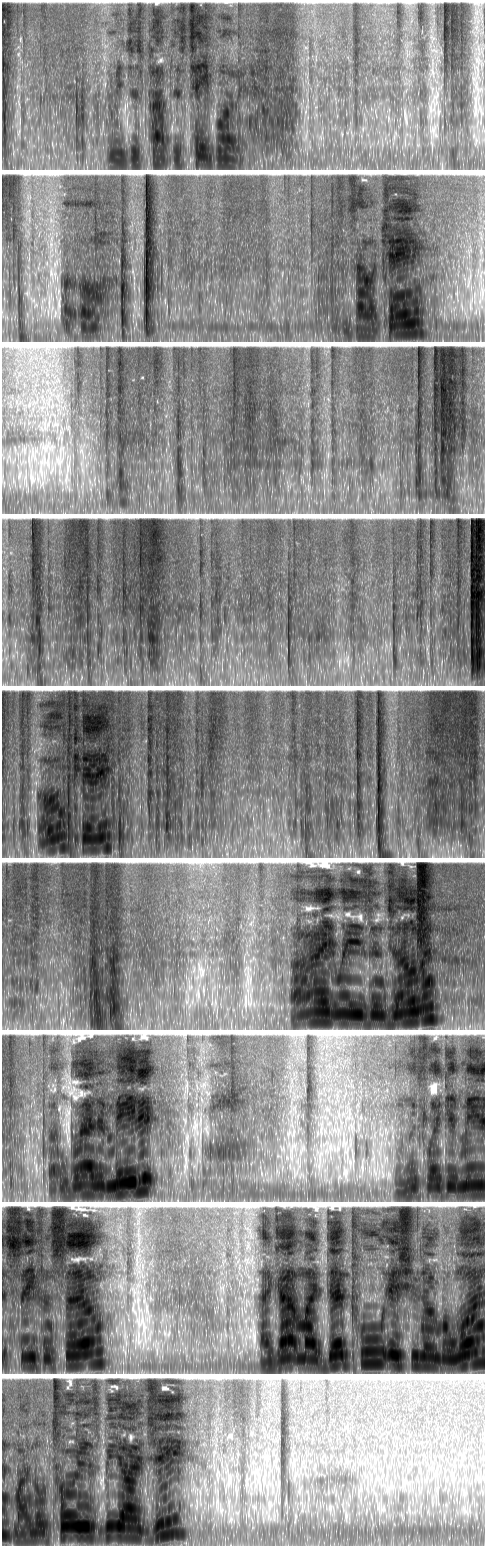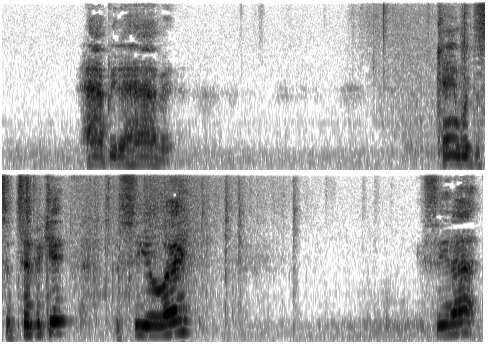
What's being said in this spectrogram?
Let me just pop this tape on it. Uh-oh. This is how it came. Okay. right, ladies and gentlemen. I'm glad it made it. It looks like it made it safe and sound. I got my Deadpool issue number one, my Notorious B.I.G. Happy to have it. Came with the certificate, the COA. You see that?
